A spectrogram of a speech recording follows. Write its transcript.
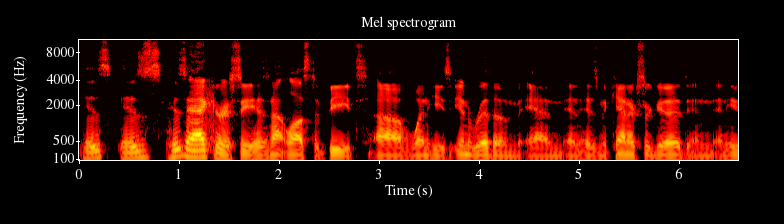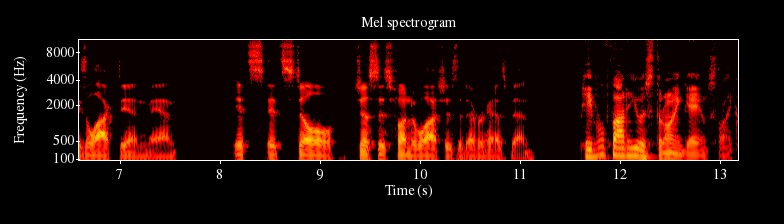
his his his accuracy has not lost a beat uh, when he's in rhythm and and his mechanics are good and and he's locked in. Man, it's it's still just as fun to watch as it ever has been. People thought he was throwing games like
